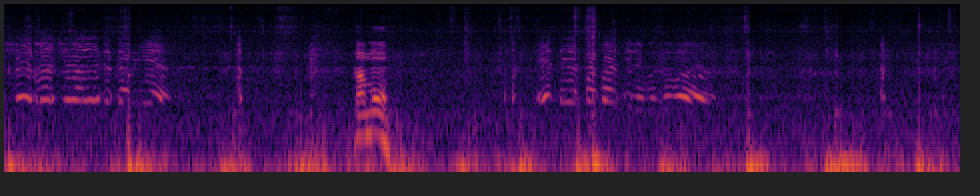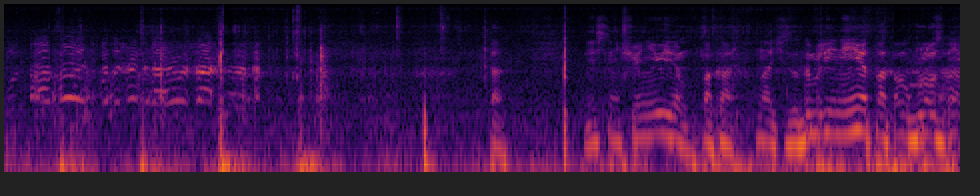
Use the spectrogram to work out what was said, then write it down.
Еще два человека ко мне. Кому? Это я спасателей вызываю. Спокойно, подышите мою шахту. Здесь ничего не видим пока. Значит, задымления нет, пока угроз нет.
